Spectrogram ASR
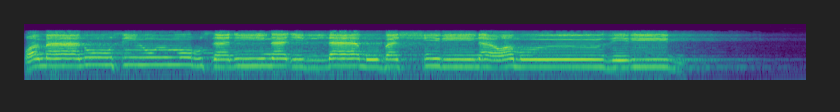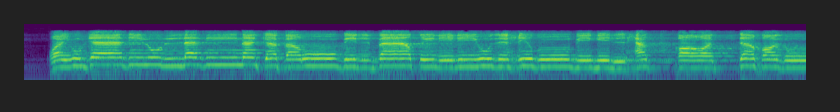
وما نرسل المرسلين إلا مبشرين ومنذرين ويجادل الذين كفروا بالباطل ليدحضوا به الحق واتخذوا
